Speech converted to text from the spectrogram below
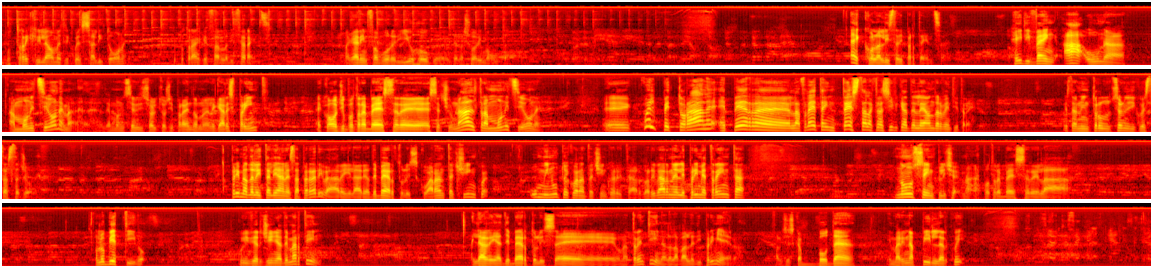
dopo 3 km quel salitone che potrà anche fare la differenza. Magari in favore di Hugh e della sua rimonta. Ecco la lista di partenza. Heidi Weng ha una ammonizione, ma le ammonizioni di solito si prendono nelle gare sprint. Ecco, oggi potrebbe essere, esserci un'altra ammonizione. Eh, quel pettorale è per eh, l'atleta in testa alla classifica delle Under 23. Questa è un'introduzione di questa stagione. Prima delle italiane sta per arrivare Ilaria De Bertolis, 45, 1 minuto e 45 in ritardo. Arrivare nelle prime 30 non semplice, ma potrebbe essere la... l'obiettivo. Qui Virginia De Martin. Ilaria De Bertolis è una trentina della Valle di Primiero. Francesca Baudin e Marina Piller qui.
